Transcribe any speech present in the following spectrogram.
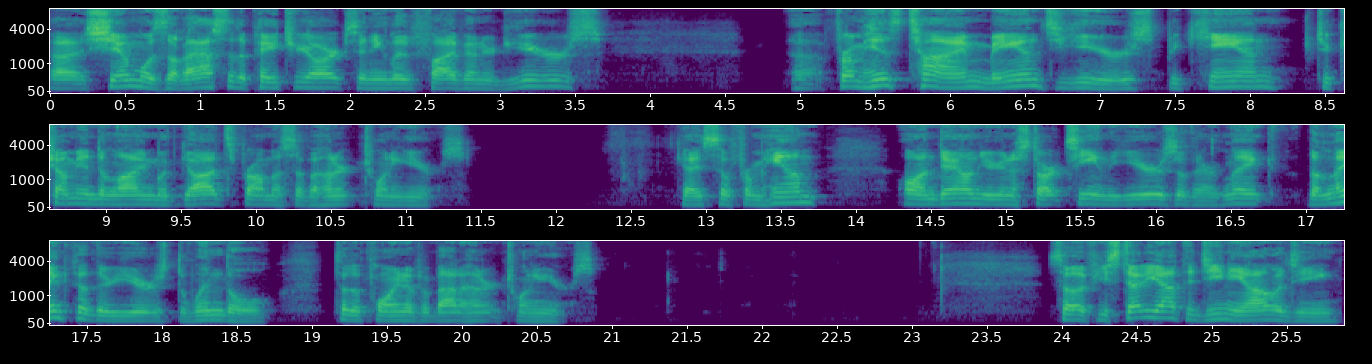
Uh, Shem was the last of the patriarchs and he lived 500 years. Uh, from his time, man's years began to come into line with God's promise of 120 years. Okay, so from him on down, you're going to start seeing the years of their length, the length of their years dwindle to the point of about 120 years. So if you study out the genealogy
